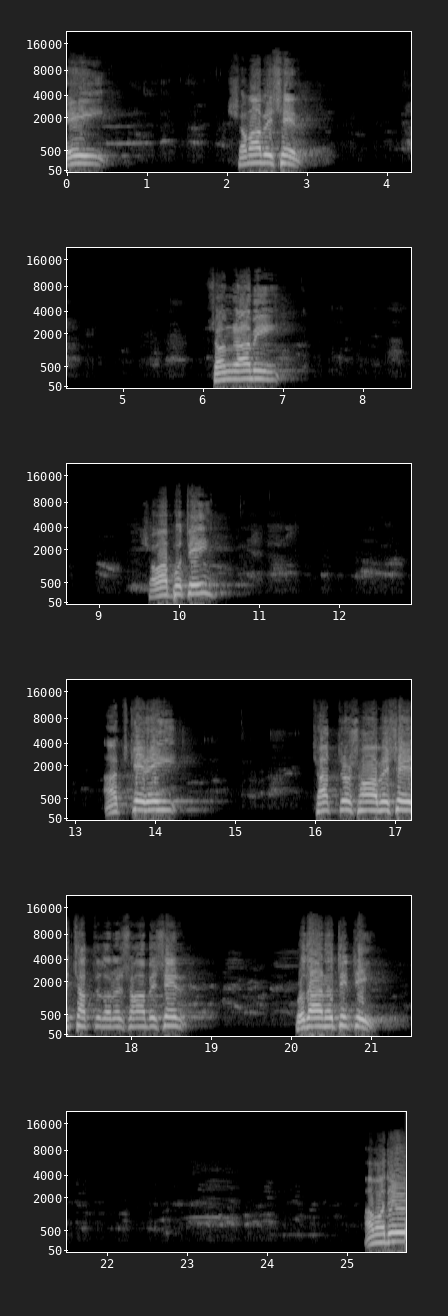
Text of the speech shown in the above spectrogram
এই সমাবেশের সংগ্রামী সভাপতি আজকের এই ছাত্র সমাবেশের, ছাত্র দলের সমাবেশের প্রধান অতিথি। আমাদের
